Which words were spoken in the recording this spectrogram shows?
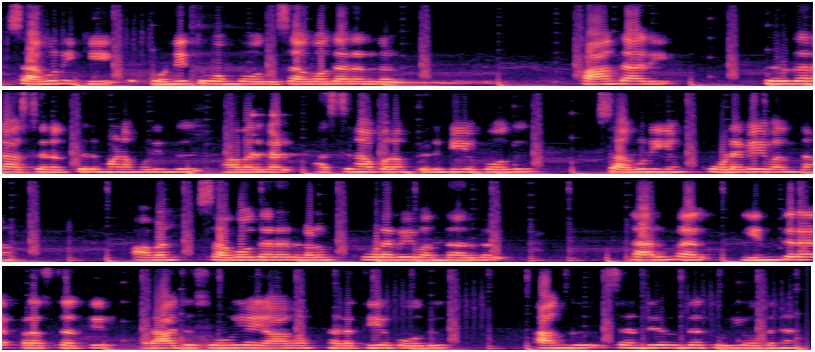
சகுனிக்கு தொண்ணூத்தி ஒன்பது சகோதரர்கள். காந்தாரி திருதராஷ்டிரன் திருமணம் முடிந்து அவர்கள் அஸ்தினாபுரம் திரும்பிய போது சகுனியும் கூடவே வந்தான். அவன் சகோதரர்களும் கூடவே வந்தார்கள். தர்மர் இந்திர பிரஸ்தத்தில் ராஜசூய யாகம் நடத்திய போது அங்கு சென்றிருந்த துரியோதனன்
